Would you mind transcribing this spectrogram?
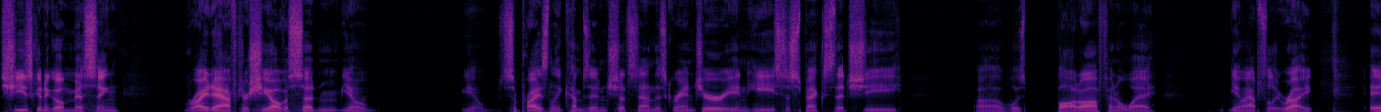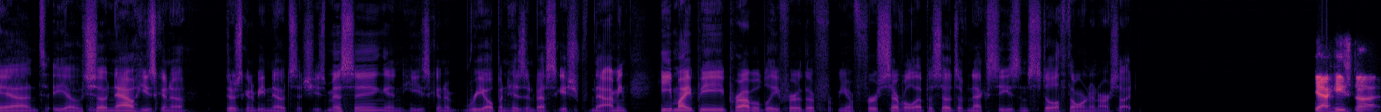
she's going to go missing right after she all of a sudden, you know, you know, surprisingly comes in and shuts down this grand jury and he suspects that she uh, was bought off in a way. You know, absolutely right. And, you know, so now he's going to there's going to be notes that she's missing and he's going to reopen his investigation from that. I mean, he might be probably for the you know first several episodes of next season still a thorn in our side. Yeah, he's not.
